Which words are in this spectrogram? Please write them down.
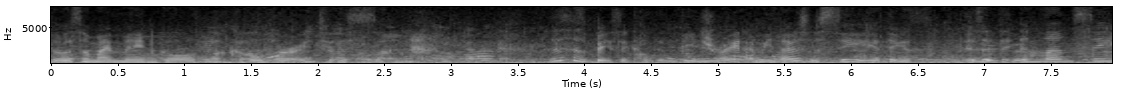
Those are my main goals. Walk over into the sun. This is basically the beach, right? I mean, there's the sea. I think it's, is it the inland sea?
